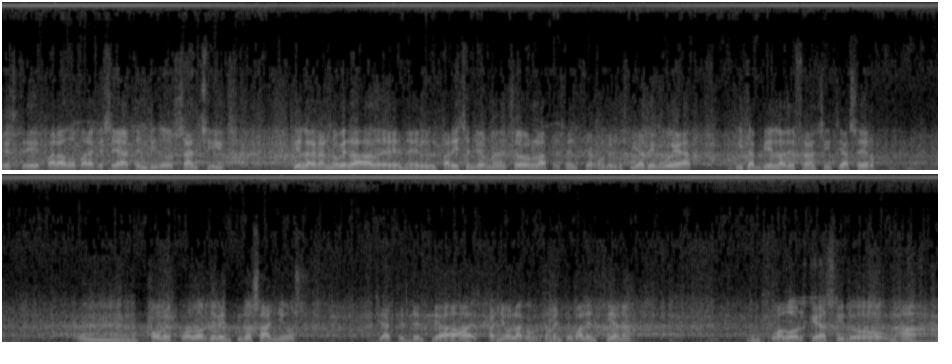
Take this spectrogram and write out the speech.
este parado para que sea atendido Sánchez. Bien, la gran novedad en el Paris Saint-Germain son la presencia, como les decía, de Weat y también la de Francis Yasser, un joven jugador de 22 años, de ascendencia española, concretamente valenciana, un jugador que ha sido una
